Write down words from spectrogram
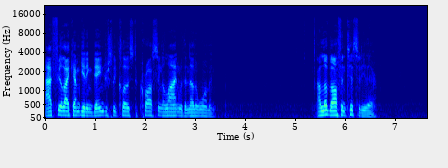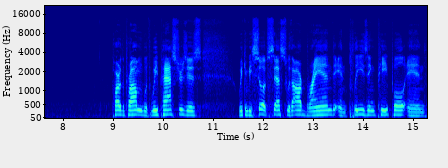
I feel like I'm getting dangerously close to crossing a line with another woman. I love the authenticity there. Part of the problem with we pastors is we can be so obsessed with our brand and pleasing people and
